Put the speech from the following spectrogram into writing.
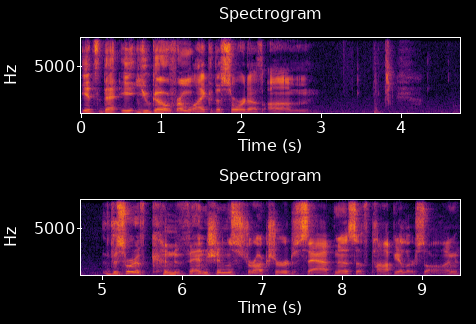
It's that it, you go from like the sort of um, the sort of convention structured sadness of popular song,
